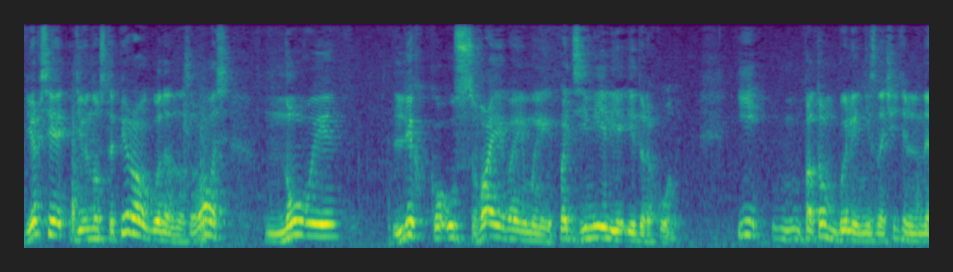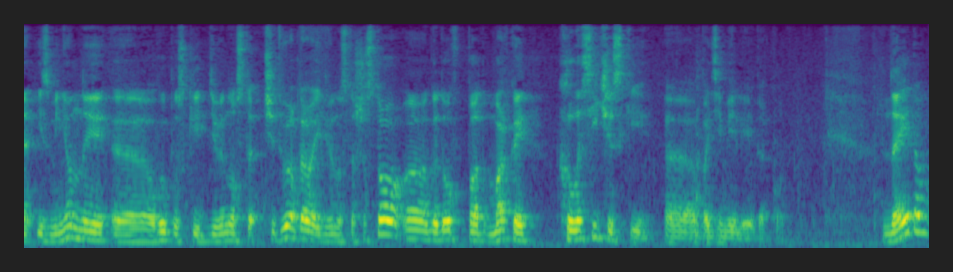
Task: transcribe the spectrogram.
Версия 91 года называлась «Новые легко усваиваемые подземелья и драконы». И потом были незначительно измененные э, выпуски 94 и 96 э, годов под маркой «Классические э, подземелья и драконы». На этом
